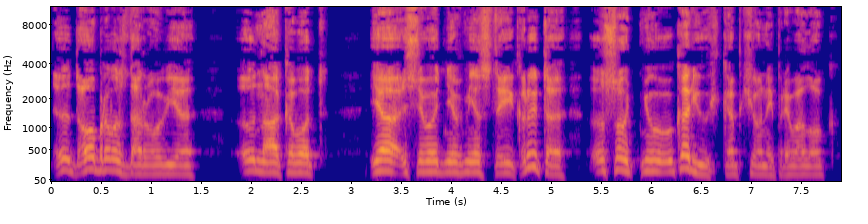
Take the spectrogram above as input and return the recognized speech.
Доброго здоровья. На-ка вот, я сегодня вместо икры-то сотню корюх копченый приволок.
